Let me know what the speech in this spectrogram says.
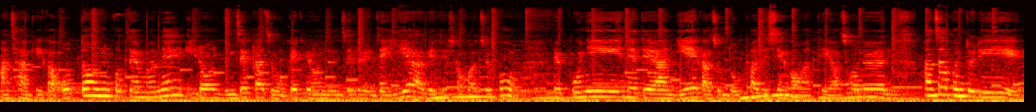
아, 자기가 어떤 것 때문에 이런 문제까지 오게 되었는지를 이제 이해하게 되셔가지고 네, 본인에 대한 이해가 좀 높아지신 것 같아요. 저는 환자분들이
